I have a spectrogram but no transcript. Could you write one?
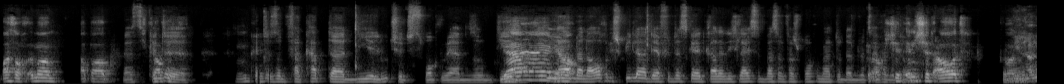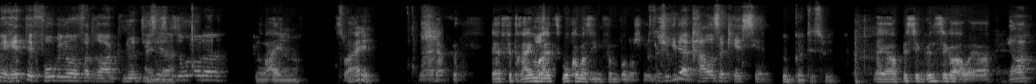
was auch immer. Aber Das Ich könnte, Hm? könnte so ein verkappter Neil Lucic-Swap werden. So, die Ja, ja, ja, die genau. haben dann auch einen Spieler, der für das Geld gerade nicht leistet, was er versprochen hat, und dann wird es genau, einfach Shit in. Shit out. Wie lange hätte Vogel noch einen Vertrag? Nur diese. Saison oder? Ich glaube, Zwei. ein Jahr noch. zwei. Zwei. Ja, der, hat für, der hat für dreimal 2,75 unterschrieben. Schon wieder ein Kauserkästchen. Um Gottes Willen. Naja, ein bisschen günstiger, aber ja, Ja,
